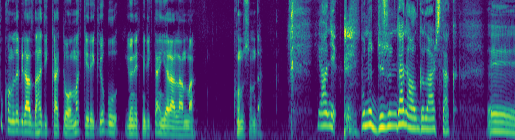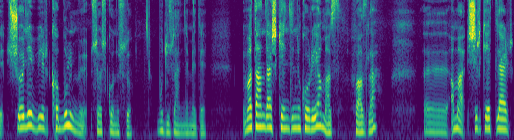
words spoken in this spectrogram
bu konuda biraz daha dikkatli olmak gerekiyor bu yönetmelikten yararlanma konusunda. Yani bunu düzünden algılarsak e, şöyle bir kabul mü söz konusu bu düzenlemede? Vatandaş kendini koruyamaz fazla ee, ama şirketler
